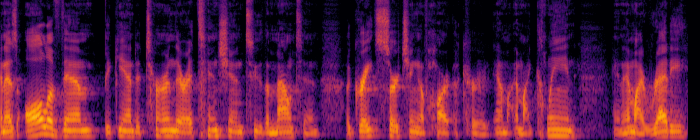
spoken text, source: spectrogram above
And as all of them began to turn their attention to the mountain, a great searching of heart occurred. Am, am I clean and am I ready?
